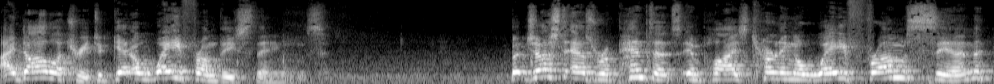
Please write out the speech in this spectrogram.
idolatry, to get away from these things. But just as repentance implies turning away from sin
